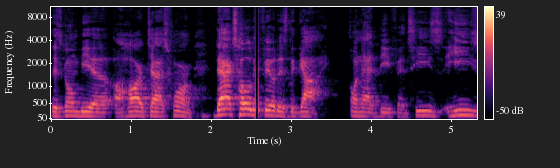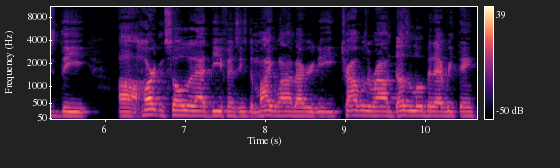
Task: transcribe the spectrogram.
it's going to be a, a hard task for him. Dax Hollifield is the guy on that defense. He's he's the uh, heart and soul of that defense. He's the Mike linebacker. He travels around, does a little bit of everything.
